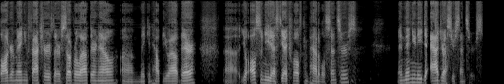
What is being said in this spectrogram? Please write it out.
logger manufacturers, there are several out there now, um, they can help you out there. Uh, you'll also need SDI-12 compatible sensors, and then you need to address your sensors.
